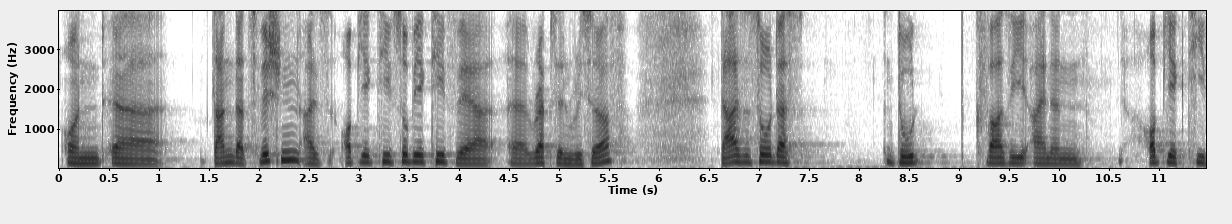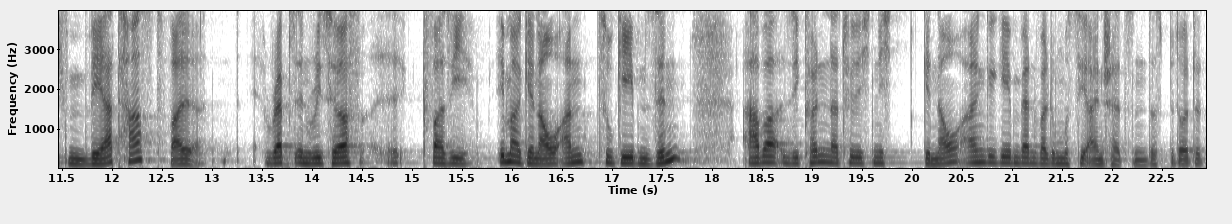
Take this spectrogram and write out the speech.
Und äh, dann dazwischen als objektiv, subjektiv wäre äh, Reps in Reserve. Da ist es so, dass du quasi einen objektiven Wert hast, weil Reps in Reserve äh, quasi immer genau anzugeben sind, aber sie können natürlich nicht genau angegeben werden, weil du musst sie einschätzen. Das bedeutet,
